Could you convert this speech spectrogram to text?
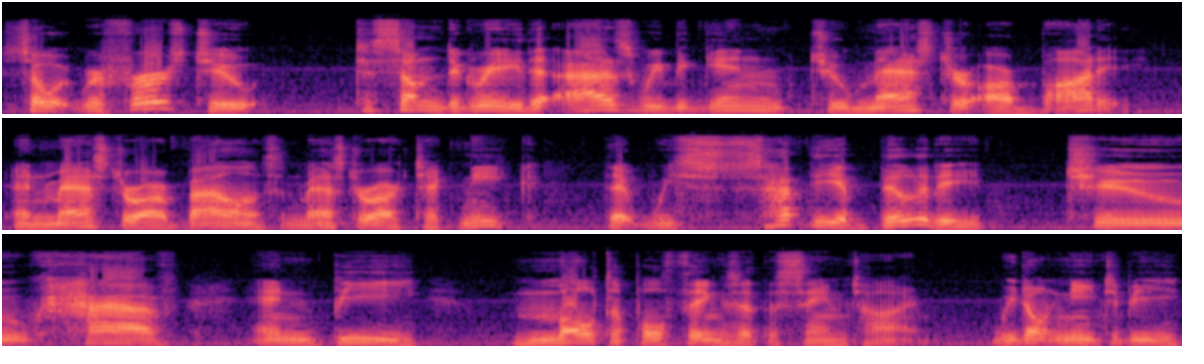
So it refers to to some degree that as we begin to master our body and master our balance and master our technique, that we have the ability to have and be multiple things at the same time. We don't need to be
